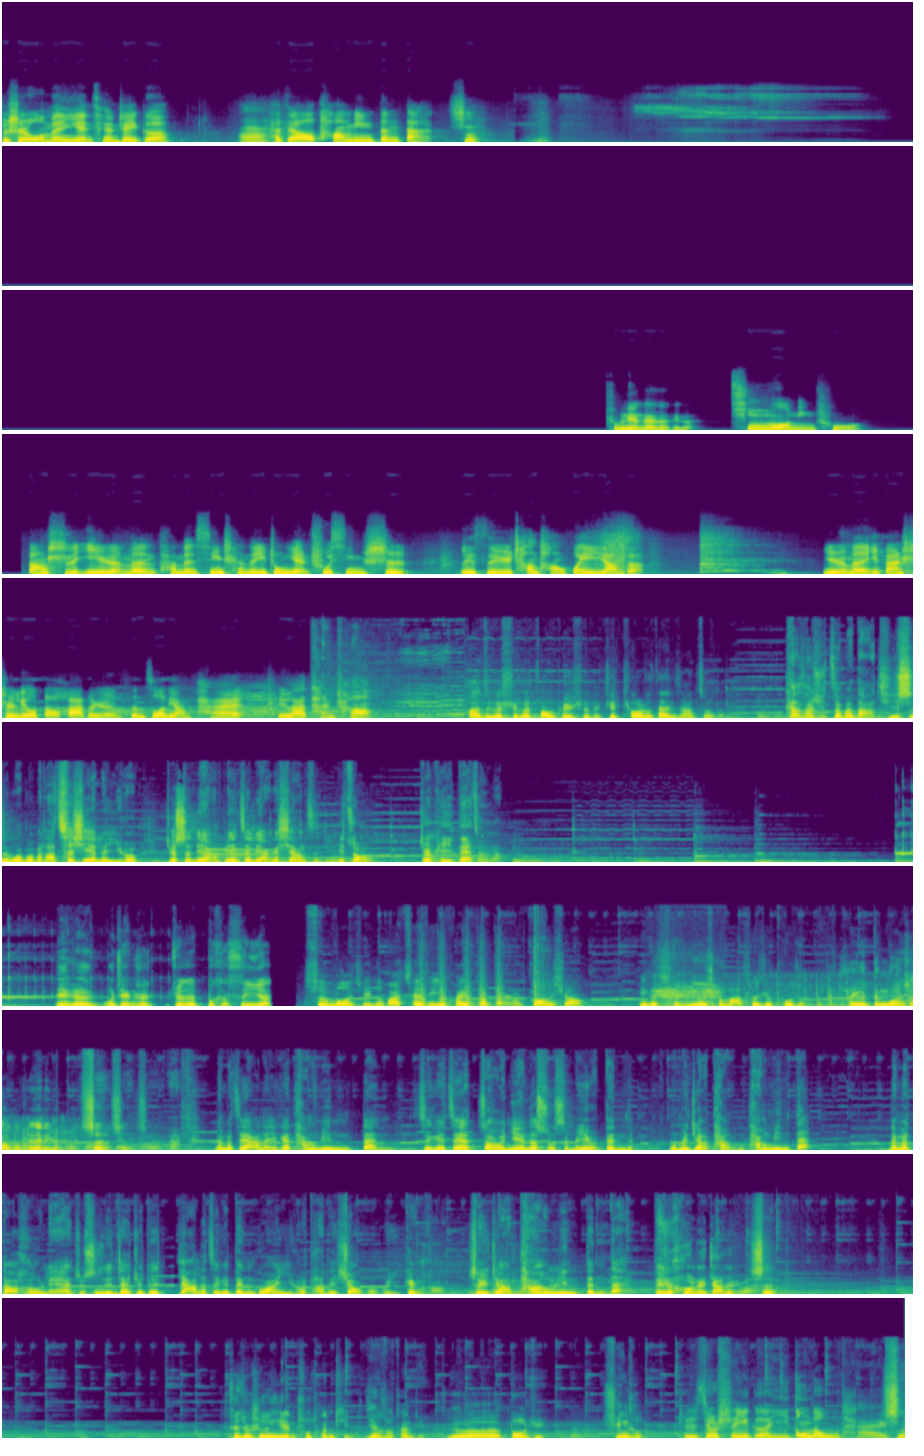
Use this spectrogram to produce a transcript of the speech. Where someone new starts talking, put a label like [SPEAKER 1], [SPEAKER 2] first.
[SPEAKER 1] 就是我们眼前这个，
[SPEAKER 2] 啊，
[SPEAKER 1] 它叫唐明灯蛋。
[SPEAKER 2] 是。
[SPEAKER 3] 什么年代的这个？
[SPEAKER 1] 清末明初，当时艺人们他们形成的一种演出形式，类似于唱堂会一样的。艺人们一般是六到八个人分坐两排，吹拉弹唱。
[SPEAKER 4] 它这个是个装配式的，就挑着担子上走的。
[SPEAKER 2] 看上去这么大，其实我们把它拆卸了以后，就是两边这两个箱子里一装，就可以带走了。
[SPEAKER 3] 这个我简直觉得不可思议啊！
[SPEAKER 4] 榫卯结构把它拆成一块一块板上装箱，一个车牛车马车就拖走。
[SPEAKER 3] 还有灯光效果就在里面。
[SPEAKER 2] 是是是啊，那么这样的一个唐明灯，这个在早年的时候是没有灯的，我们叫唐唐明蛋。那么到后来啊，就是人家觉得加了这个灯光以后，它的效果会更好，所以叫唐明灯带。
[SPEAKER 3] 这是后来加的是吧？
[SPEAKER 2] 是。
[SPEAKER 3] 这就是个演出团体，
[SPEAKER 4] 演出团体，这个道具，行头，
[SPEAKER 1] 这就是一个移动的舞台。
[SPEAKER 2] 是。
